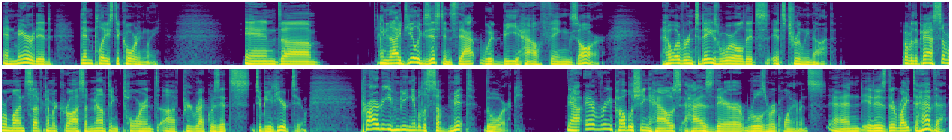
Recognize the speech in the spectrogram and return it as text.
and merited, then placed accordingly. And um, in an ideal existence, that would be how things are. However, in today's world, it's it's truly not. Over the past several months, I've come across a mounting torrent of prerequisites to be adhered to prior to even being able to submit the work. Now, every publishing house has their rules and requirements, and it is their right to have that.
